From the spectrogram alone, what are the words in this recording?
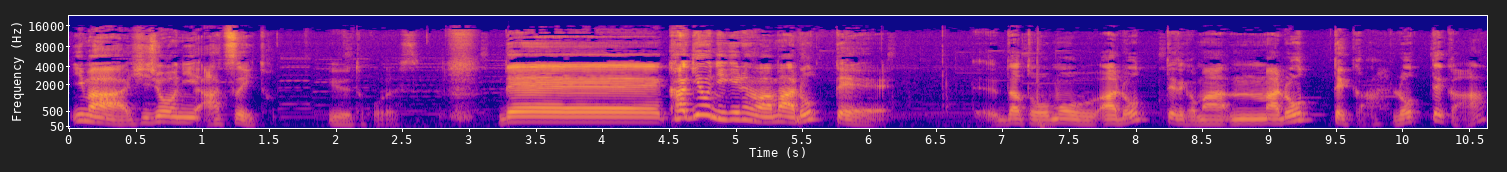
今非常に熱いというところです。で鍵を握るのはまあロッテだと思う。あロッテというかまあ、まあロッテか。ロッテか、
